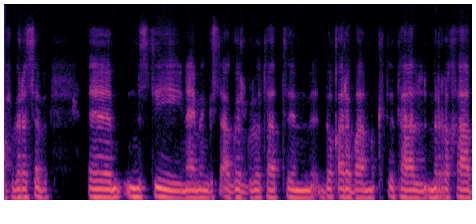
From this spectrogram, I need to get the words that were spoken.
ማሕበረሰብ ምስቲ ናይ መንግስቲ ኣገልግሎታት ብቀረባ ምክትታል ምርኻብ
